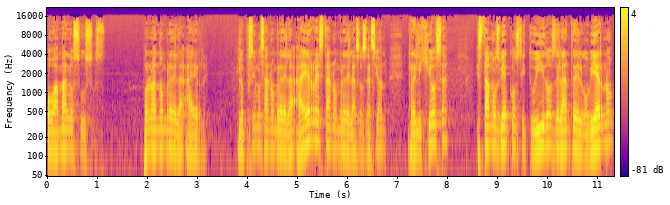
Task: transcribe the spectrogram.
o a malos usos ponlo a nombre de la AR. Lo pusimos a nombre de la AR, está a nombre de la asociación religiosa. Estamos bien constituidos delante del gobierno,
